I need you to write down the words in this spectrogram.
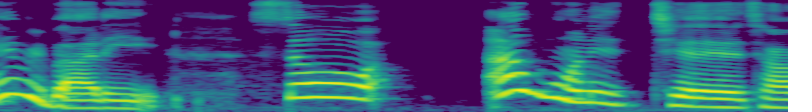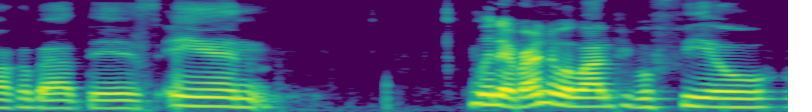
Everybody. So, I wanted to talk about this and whatever. I know a lot of people feel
